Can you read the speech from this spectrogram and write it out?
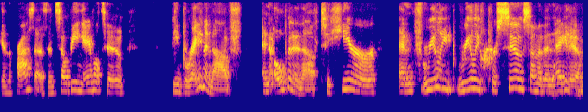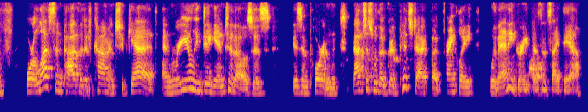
in the process. And so being able to be brave enough and open enough to hear and really, really pursue some of the negative or less than positive comments you get and really dig into those is is important, not just with a good pitch deck, but frankly, with any great business idea.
